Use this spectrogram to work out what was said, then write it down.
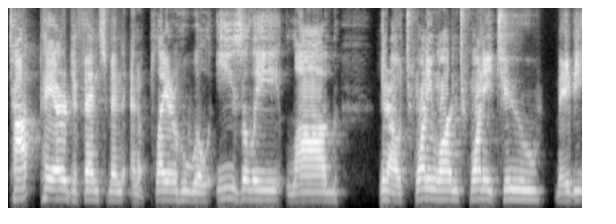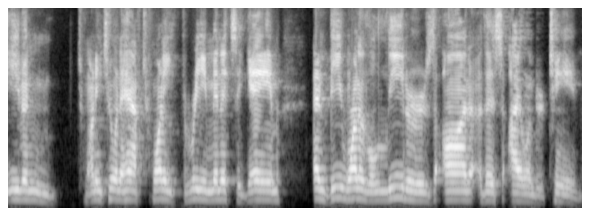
top pair defenseman and a player who will easily log, you know, 21, 22, maybe even 22 and a half, 23 minutes a game and be one of the leaders on this Islander team.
